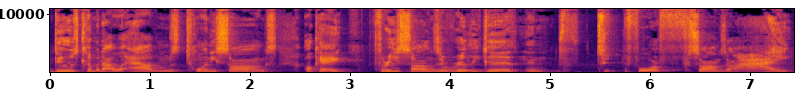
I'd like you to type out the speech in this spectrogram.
Dudes coming out with albums, twenty songs. Okay, three songs are really good, and two, four songs are alright.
